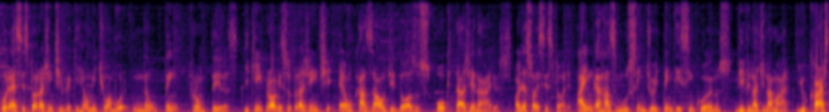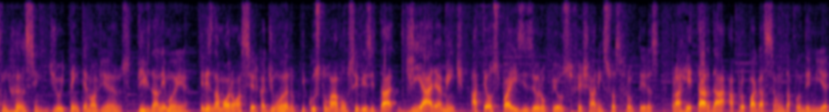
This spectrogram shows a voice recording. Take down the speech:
Por essa história a gente vê que realmente o amor não tem fronteiras. E quem prova isso pra gente é um casal de idosos octogenários. Olha só essa história. A Inga Rasmussen, de 85 anos, vive na Dinamarca. E o Karsten Hansen, de 89 anos, vive na Alemanha. Eles namoram há cerca de um ano e costumavam se visitar diariamente até os países europeus fecharem suas fronteiras para retardar a propagação da pandemia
